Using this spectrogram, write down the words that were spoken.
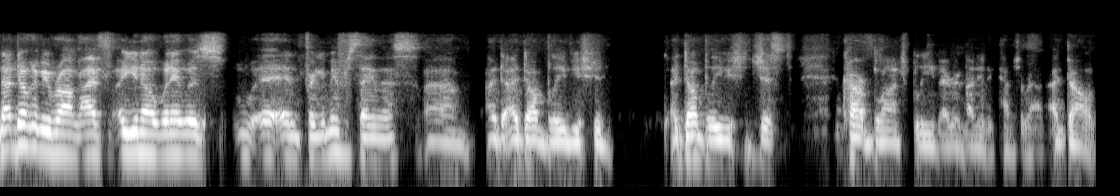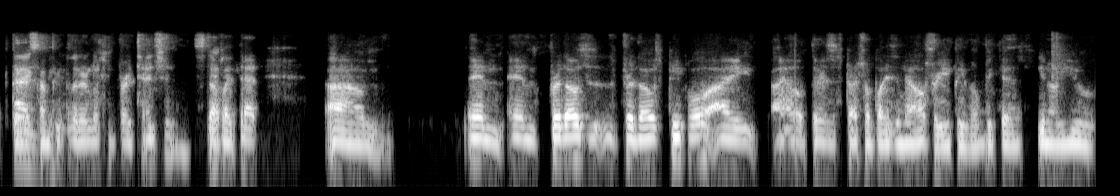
Now, don't get me wrong. I've, you know, when it was, and forgive me for saying this, um, I, I don't believe you should, I don't believe you should just carte blanche believe everybody that comes around. I don't. There are some people that are looking for attention, stuff like that. Um, and and for those for those people, I I hope there's a special place in hell for you people because you know you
